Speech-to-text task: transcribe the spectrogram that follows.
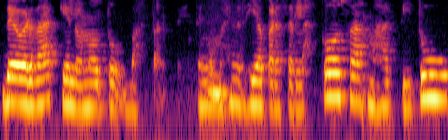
de verdad que lo noto bastante. Tengo más energía para hacer las cosas, más actitud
